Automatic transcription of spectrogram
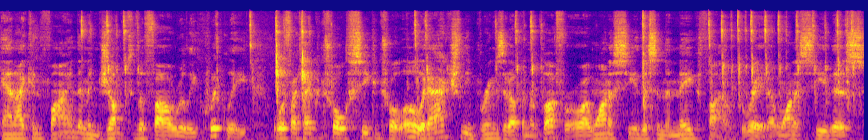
and I can find them and jump to the file really quickly. Or if I type Control C, Control O, it actually brings it up in the buffer. Or I want to see this in the make file. Great. I want to see this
